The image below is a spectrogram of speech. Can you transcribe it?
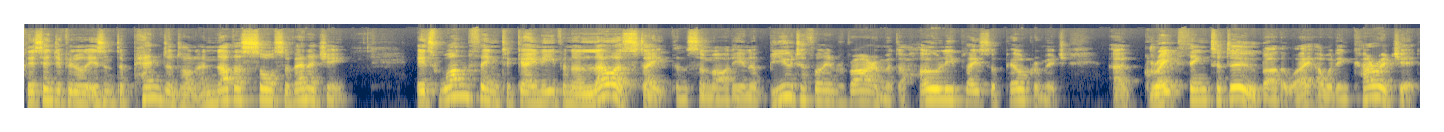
This individual isn't dependent on another source of energy. It's one thing to gain even a lower state than samadhi in a beautiful environment, a holy place of pilgrimage. A great thing to do, by the way. I would encourage it.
